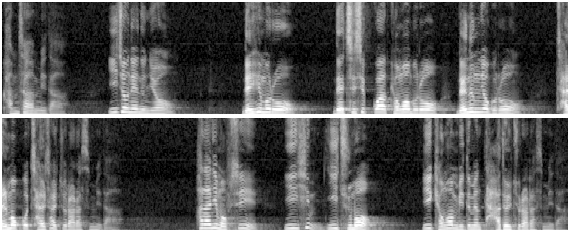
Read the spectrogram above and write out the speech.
감사합니다. 이전에는요, 내 힘으로, 내 지식과 경험으로, 내 능력으로 잘 먹고 잘 살 줄 알았습니다. 하나님 없이 이 힘, 이 주먹, 이 경험 믿으면 다 될 줄 알았습니다.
